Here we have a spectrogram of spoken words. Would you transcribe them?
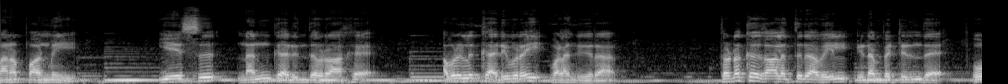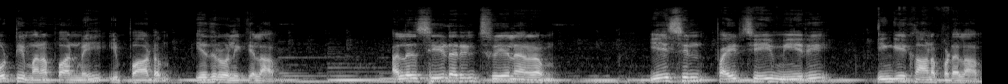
மனப்பான்மை இயேசு நன்கு அறிந்தவராக அவர்களுக்கு அறிவுரை வழங்குகிறார். தொடக்க காலத்தில் அவையில் இடம்பெற்றிருந்த போட்டி மனப்பான்மை இப்பாடம் எதிரொலிக்கலாம். அல்லது சீடரின் சுயநலம் இயேசின் பயிற்சியை மீறி இங்கே காணப்படலாம்.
